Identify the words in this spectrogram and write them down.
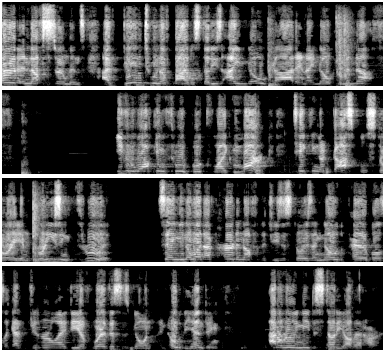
heard enough sermons. I've been to enough Bible studies. I know God and I know Him enough even walking through a book like Mark, taking a gospel story and breezing through it, saying, you know what, I've heard enough of the Jesus stories. I know the parables. I got a general idea of where this is going. I know the ending. I don't really need to study all that hard.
